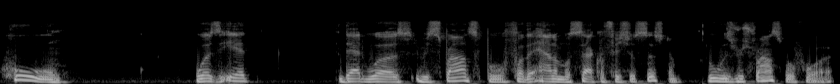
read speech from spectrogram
who was it that was responsible for the animal sacrificial system? Who was responsible for it?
